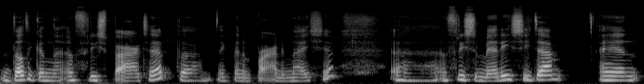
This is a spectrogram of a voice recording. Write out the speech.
dat ik een, een Fries paard heb. Uh, ik ben een paardenmeisje. Een Friese Mary, Sita. En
